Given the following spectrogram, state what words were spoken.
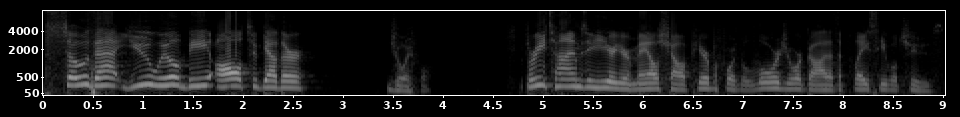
So that you will be altogether joyful. Three times a year your male shall appear before the Lord your God at the place he will choose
